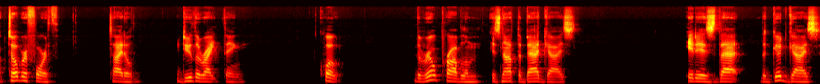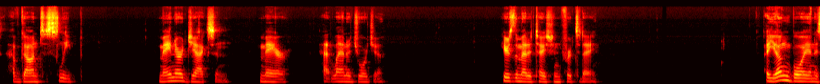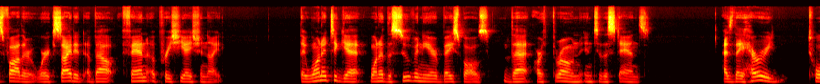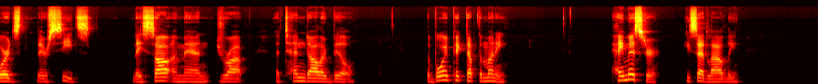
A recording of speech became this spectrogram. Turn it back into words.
October 4th, titled Do the Right Thing. Quote The real problem is not the bad guys, it is that the good guys have gone to sleep. Maynard Jackson, Mayor, Atlanta, Georgia. Here's the meditation for today. A young boy and his father were excited about Fan Appreciation Night. They wanted to get one of the souvenir baseballs that are thrown into the stands. As they hurried towards their seats, they saw a man drop a $10 bill. The boy picked up the money. Hey, mister, he said loudly.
